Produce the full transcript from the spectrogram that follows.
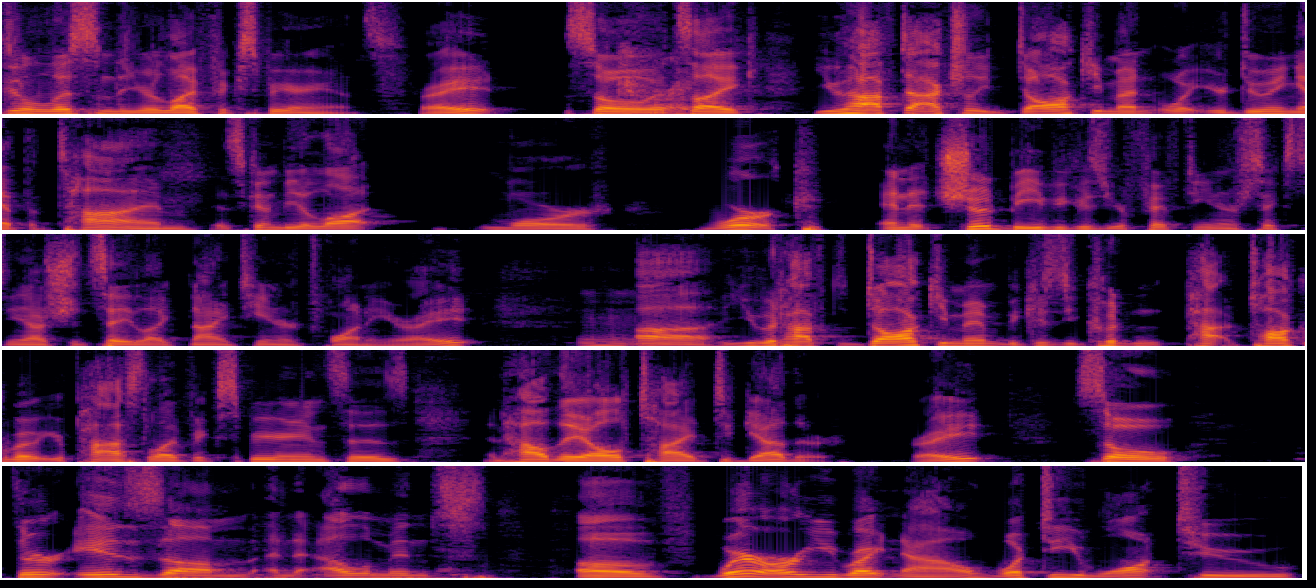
going to listen to your life experience, right? So it's like you have to actually document what you're doing at the time. It's going to be a lot more work, and it should be because you're 15 or 16. I should say like 19 or 20, right? mm-hmm. uh, you would have to document because you couldn't pa- talk about your past life experiences and how they all tied together, right? So there is um, an element of where are you right now? What do you want to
